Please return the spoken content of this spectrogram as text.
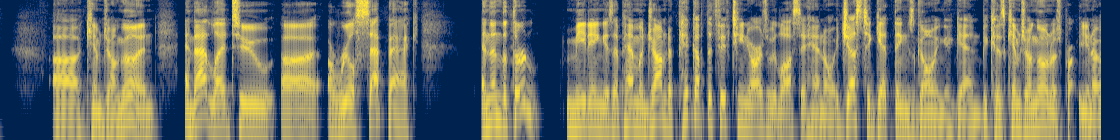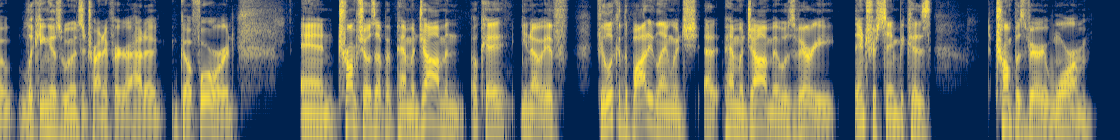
uh, Kim Jong Un, and that led to uh, a real setback. And then the third meeting is at Panmunjom to pick up the 15 yards we lost at Hanoi, just to get things going again, because Kim Jong Un was you know licking his wounds and trying to figure out how to go forward. And Trump shows up at Panmunjom, and okay, you know, if if you look at the body language at Panmunjom, it was very interesting because Trump was very warm.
